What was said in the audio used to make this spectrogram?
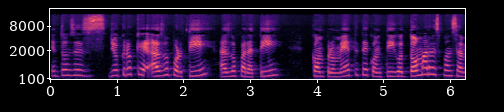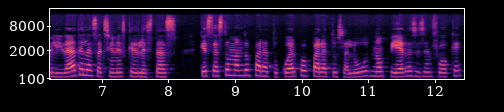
Entonces, yo creo que hazlo por ti, hazlo para ti, comprométete contigo, toma responsabilidad de las acciones que le estás que estás tomando para tu cuerpo, para tu salud, no pierdas ese enfoque.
